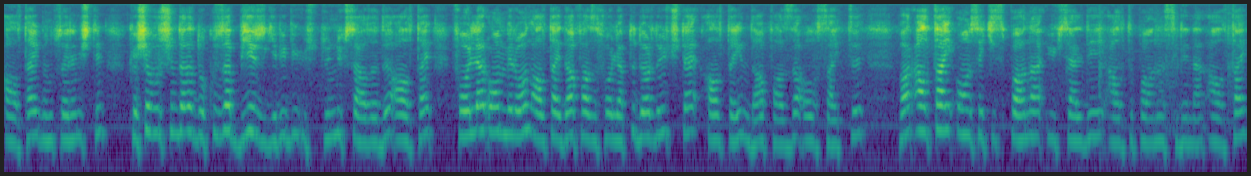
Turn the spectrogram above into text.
Altay bunu söylemiştim. Köşe vuruşunda da 9'a 1 gibi bir üstünlük sağladı Altay. Foller 11-10 Altay daha fazla foul yaptı. 4'e 3 de Altay'ın daha fazla offside'ı var. Altay 18 puana yükseldi. 6 puanı silinen Altay.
